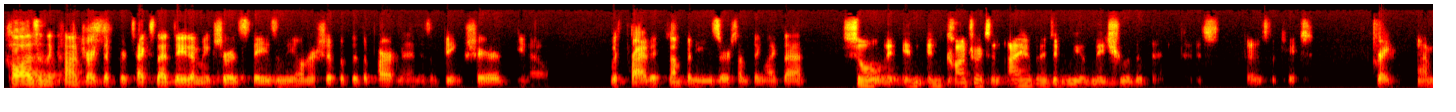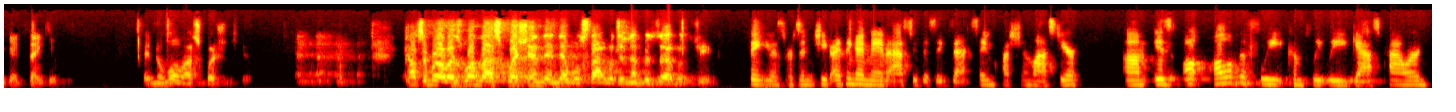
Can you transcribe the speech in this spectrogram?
clause in the contract that protects that data, make sure it stays in the ownership of the department and isn't being shared, you know, with private companies or something like that? So in, in contracts that I have entered, we have made sure that that, that is that is the case. Great. I'm good. Thank you. And no more last questions. Council Morell has one last question, and then we'll start with the numbers uh, with the chief. Thank you, Mr. President. Chief, I think I may have asked you this exact same question last year. Um, is all, all, of the fleet completely gas powered?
